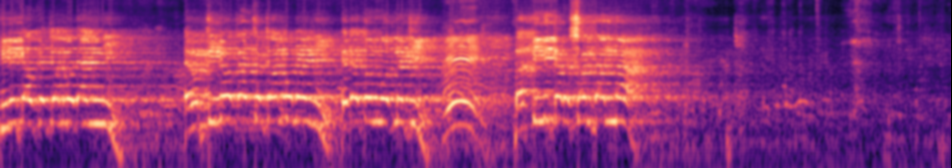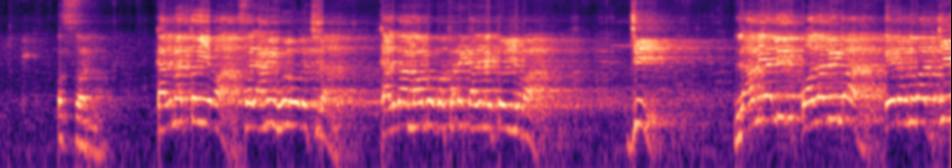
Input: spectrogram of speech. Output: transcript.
তিনি কাউকে জন্ম দেননি। এবং তিনিও কাছে জন্ম নেয়নি। এটা তো অনুবাদ নাকি? বা তিনি কারও সন্তান না? সরি কালিমা তৈয়বা। সরি আমি ভুল বলেছিলাম। কালিমা মর্ম কথা নেই কালিমা তৈয়বা। জি। লামি আলী ওয়ালামিমা এর অনুবাদ কি?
